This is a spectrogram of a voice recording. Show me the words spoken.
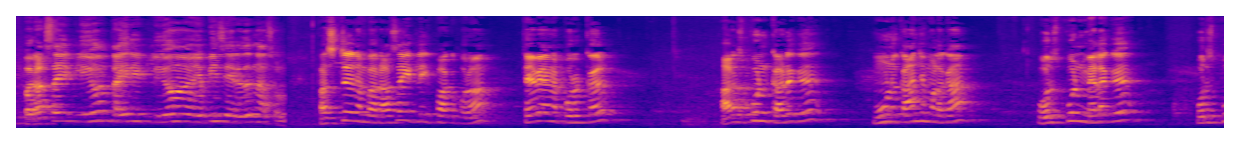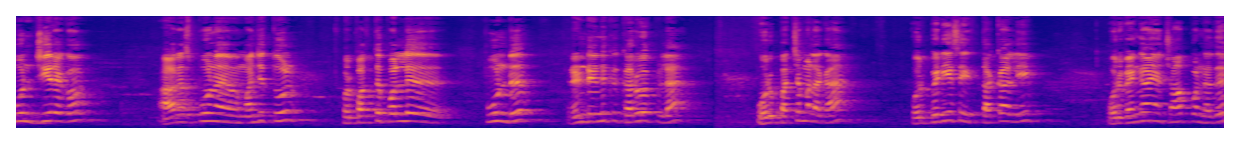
இப்போ ரச இட்லியும் தயிர் இட்லியும் எப்படி செய்யறதுன்னு நான் சொல்றேன். ஃபஸ்ட்டு நம்ம ரச இட்லிக்கு பார்க்க போகிறோம் தேவையான பொருட்கள் அரை ஸ்பூன் கடுகு மூணு காஞ்ச மிளகாய் ஒரு ஸ்பூன் மிளகு ஒரு ஸ்பூன் ஜீரகம் அரை ஸ்பூன் மஞ்சத்தூள் ஒரு பத்து பல் பூண்டு ரெண்டு இனுக்கு கருவேப்பிலை ஒரு பச்சை மிளகாய் ஒரு பெரிய சைஸ் தக்காளி ஒரு வெங்காயம் சாப் பண்ணது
